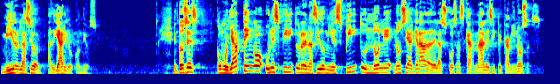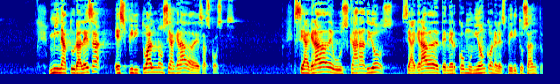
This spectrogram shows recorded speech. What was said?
mi relación a diario con Dios. Entonces, como ya tengo un espíritu renacido, mi espíritu no, le, no se agrada de las cosas carnales y pecaminosas. Mi naturaleza espiritual no se agrada de esas cosas. Se agrada de buscar a Dios, se agrada de tener comunión con el Espíritu Santo.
